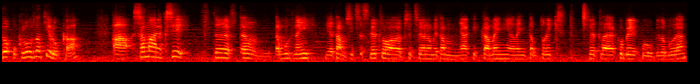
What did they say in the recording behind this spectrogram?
ho, uklouzla ti ruka a sama jak si v, té, v tom, tam už není, je tam sice světlo, ale přece jenom je tam nějaký kamení a není tam tolik světla jakoby u Bilbura,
